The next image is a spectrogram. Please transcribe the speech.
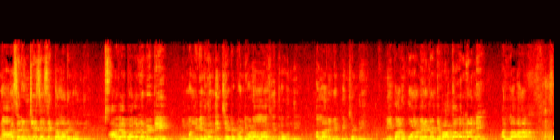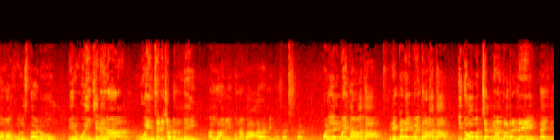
నాశనం చేసే శక్తి అల్లా దగ్గర ఉంది. ఆ వ్యాపారంలో పెట్టి మిమ్మల్ని వెలుగందించేటటువంటి వాడు అల్లా చేతిలో ఉంది. అల్లాని మెప్పించండి. మీకు అనుకూలమైనటువంటి వాతావరణాన్ని అల్లా సమకూరుస్తాడు. మీరు ఊహించినైనా ఊహించని చోటు నుండి అల్లా మీకు నాకు ఆహారాన్ని ప్రసాదిస్తాడు. పనులు అయిపోయిన తర్వాత రిటైర్డ్ అయిపోయిన తర్వాత ఇదిగో వచ్చేస్తున్నాను పదండి. నై నై.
